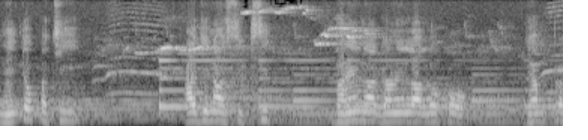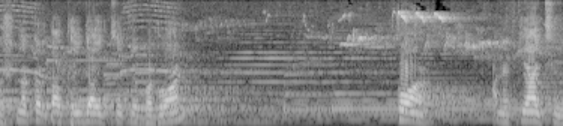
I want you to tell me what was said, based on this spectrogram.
નહીં તો પછી આજના શિક્ષિત ભણેલા ગણેલા લોકો જેમ પ્રશ્ન કરતા થઈ જાય છે કે ભગવાન કોણ અને ક્યાં છે?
